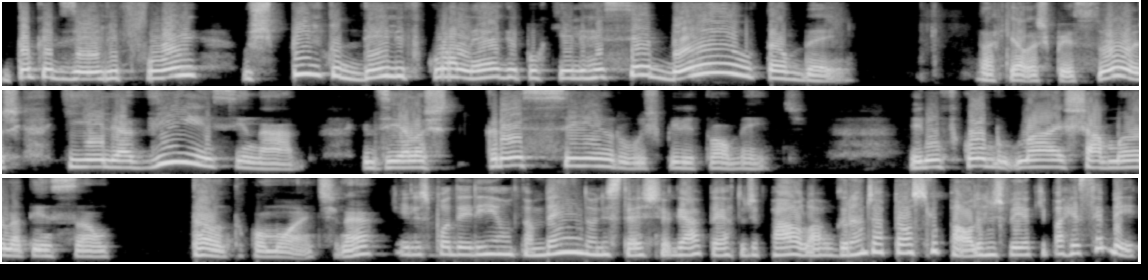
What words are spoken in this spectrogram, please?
Então, quer dizer, ele foi, o espírito dele ficou alegre porque ele recebeu também daquelas pessoas que ele havia ensinado. Quer dizer, elas cresceram espiritualmente. Ele não ficou mais chamando a atenção tanto como antes, né? Eles poderiam também, Dona Esté, chegar perto de Paulo, ah, o grande apóstolo Paulo, a gente veio aqui para receber.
